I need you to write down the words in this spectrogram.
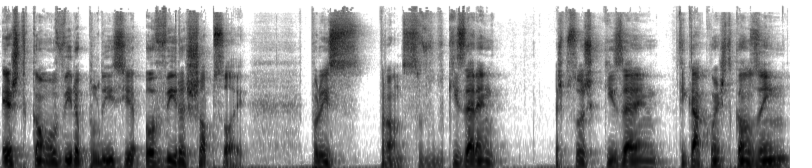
Este cão ouvir a polícia ou vir a Shop Soy. Por isso, pronto, se quiserem as pessoas que quiserem ficar com este cãozinho,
